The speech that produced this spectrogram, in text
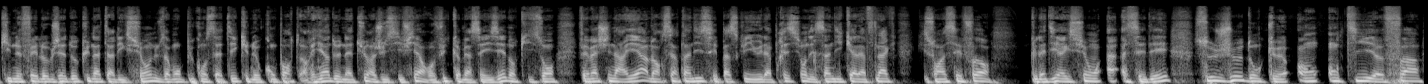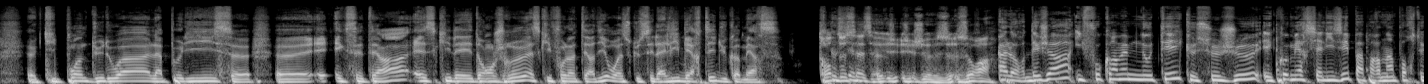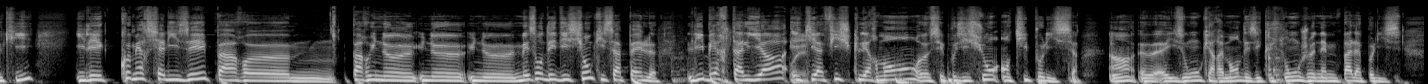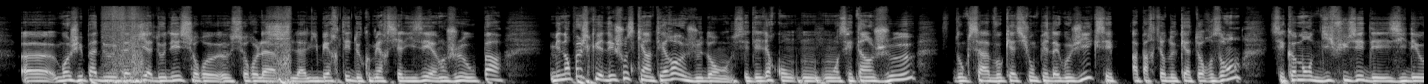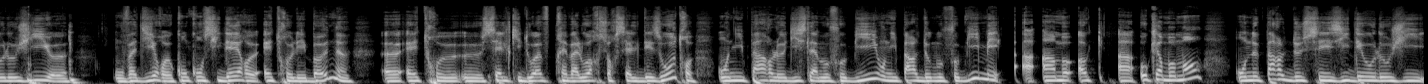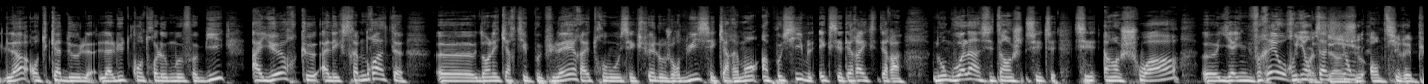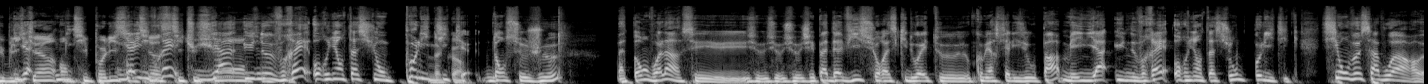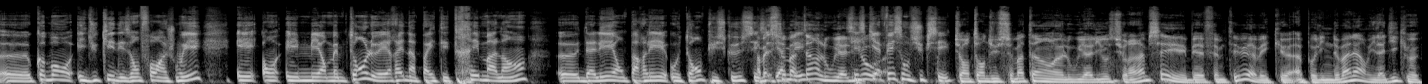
qui ne fait l'objet d'aucune interdiction. Nous avons pu constater qu'il ne comporte rien de nature à justifier un refus de commercialiser. Donc ils ont fait machine arrière. Certains disent c'est parce qu'il y a eu la pression des syndicats à la FNAC qui sont assez forts que la direction a cédé. Ce jeu donc euh, anti-FA euh, qui pointe du doigt la police, euh, etc. Est-ce qu'il est dangereux? Est-ce qu'il faut l'interdire ou est-ce que c'est la liberté du commerce? 32-16, Zora. Alors déjà, il faut quand même noter que ce jeu est commercialisé pas par n'importe qui il est commercialisé par euh, par une une, une maison d'édition qui s'appelle Libertalia et qui affiche clairement euh, ses positions anti-police. Hein, euh, ils ont carrément des écussons. Je n'aime pas la police. Euh, moi, j'ai pas d'avis à donner sur euh, sur la, la liberté de commercialiser un jeu ou pas. Mais n'empêche qu'il y a des choses qui interrogent dedans. C'est-à-dire qu'on on, c'est un jeu, donc ça a vocation pédagogique. C'est à partir de 14 ans. C'est comment diffuser des idéologies. Euh, on va dire qu'on considère être les bonnes, euh, être euh, celles qui doivent prévaloir sur celles des autres. On y parle d'islamophobie, on y parle d'homophobie, mais à, un, à, aucun moment on ne parle de ces idéologies-là, en tout cas de la lutte contre l'homophobie, ailleurs qu'à l'extrême droite. Euh, dans les quartiers populaires, être homosexuel aujourd'hui, c'est carrément impossible, etc., etc. Donc voilà, c'est un, c'est un choix. Euh, il y a une vraie orientation. C'est un jeu anti-républicain, anti-police, anti-institution. Une vraie orientation politique dans ce jeu. Maintenant, voilà, c'est, j'ai pas d'avis sur est-ce qu'il doit être euh, commercialisé ou pas, mais il y a une vraie orientation politique. Si on veut savoir euh, comment éduquer des enfants à jouer, et, et, mais en même temps, le RN n'a pas été très malin euh, d'aller en parler autant, puisque c'est ah bah ce qui a fait son succès. Tu as entendu ce matin Louis Alliot sur RMC et BFM TV avec Apolline de Malherbe. Il a dit que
